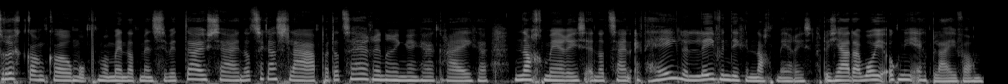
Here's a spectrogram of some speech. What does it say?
terug kan komen op het moment dat mensen weer thuis zijn, dat ze gaan slapen, dat ze herinneringen gaan krijgen, nachtmerries. En dat zijn echt hele levendige nachtmerries. Dus ja, daar word je ook niet echt blij van.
